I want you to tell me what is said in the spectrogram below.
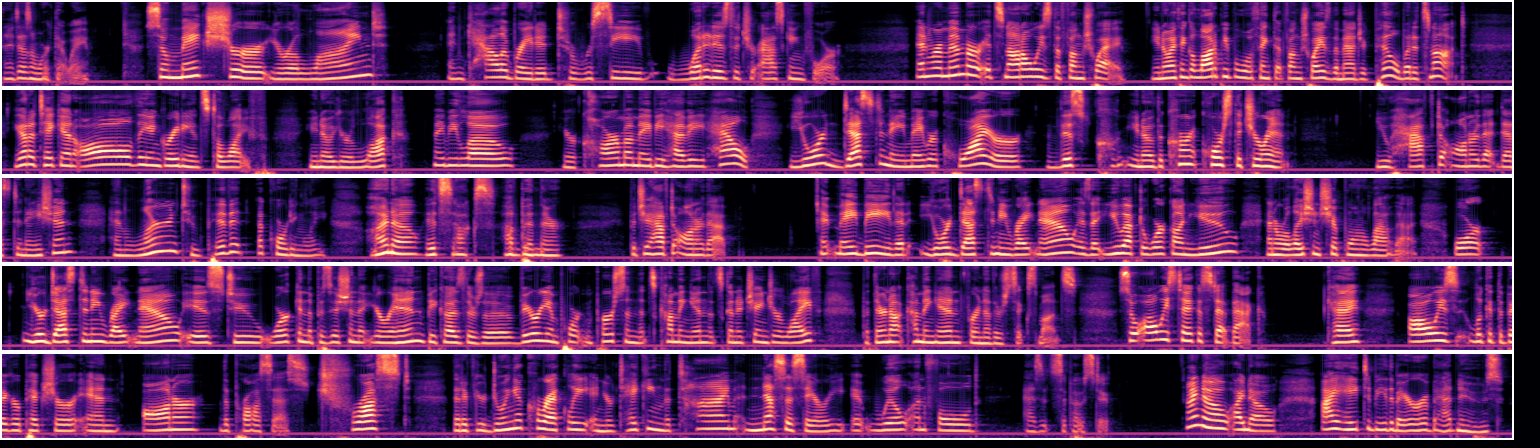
And it doesn't work that way. So make sure you're aligned and calibrated to receive what it is that you're asking for. And remember, it's not always the feng shui. You know, I think a lot of people will think that feng shui is the magic pill, but it's not. You got to take in all the ingredients to life. You know, your luck may be low, your karma may be heavy. Hell, your destiny may require this, you know, the current course that you're in. You have to honor that destination and learn to pivot accordingly. I know it sucks. I've been there. But you have to honor that. It may be that your destiny right now is that you have to work on you and a relationship won't allow that. Or your destiny right now is to work in the position that you're in because there's a very important person that's coming in that's going to change your life, but they're not coming in for another six months. So always take a step back. Okay. Always look at the bigger picture and honor the process. Trust that if you're doing it correctly and you're taking the time necessary, it will unfold as it's supposed to. I know, I know. I hate to be the bearer of bad news.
